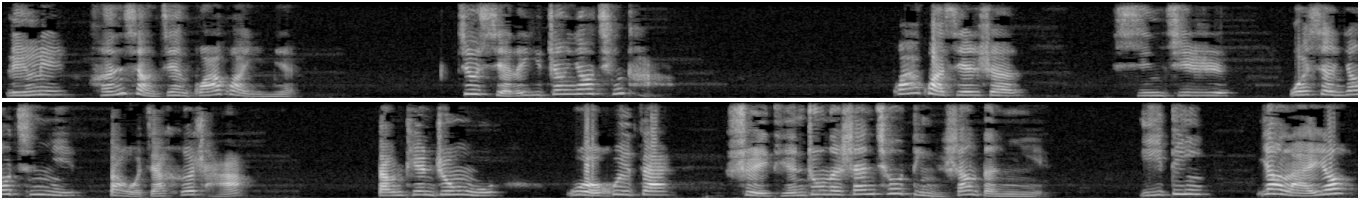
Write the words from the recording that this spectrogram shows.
玲玲很想见呱呱一面，就写了一张邀请卡。呱呱先生，星期日我想邀请你到我家喝茶。当天中午，我会在水田中的山丘顶上等你，一定要来哟。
